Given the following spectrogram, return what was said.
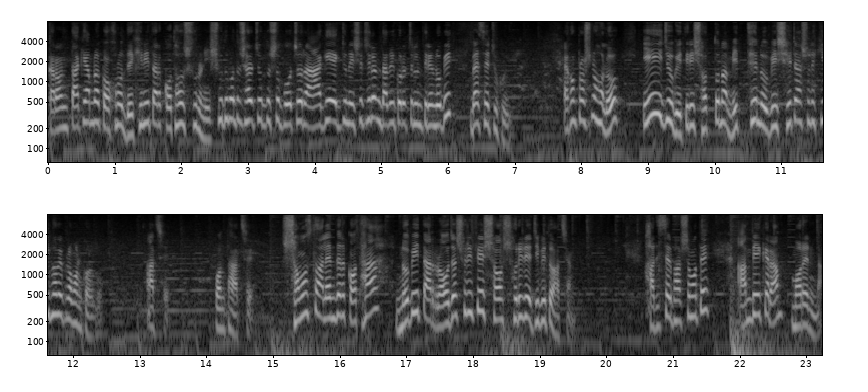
কারণ তাকে আমরা কখনো দেখিনি, তার কথাও শুনিনি। শুধুমাত্র সাড়ে চোদ্দশো বছর আগে একজন এসেছিলেন, দাবি করেছিলেন তিনি নবী। ব্যাস এটুকুই। এখন প্রশ্ন হলো, এই যুগে তিনি সত্য না মিথ্যে নবী, সেটা আসলে কীভাবে প্রমাণ করব? আছে, পন্থা আছে। সমস্ত আলেমদের কথা নবী তার রওজা শরীফে সশরীরে জীবিত আছেন। হাদিসের ভাষ্যমতে আম্বিয়েকেরাম মরেন না।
